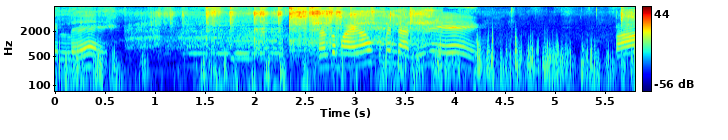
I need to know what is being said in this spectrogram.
กันเลย ด่านต่อไปแล้วก็เป็นด่านนี้เองป้า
